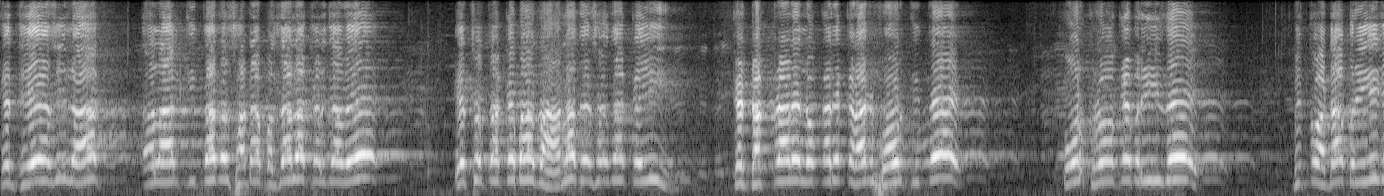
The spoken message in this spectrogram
ਕਿ ਜੇ ਅਸੀਂ ਇਲਾਜ ਇਲਾਜ ਕੀਤਾ ਤਾਂ ਸਾਡਾ ਬੰਦਾ ਨਾ ਚਲ ਜਾਵੇ। ਇੱਥੋਂ ਤੱਕ ਕਿ ਮੈਂ ਉਦਾਹਰਨ ਨਾ ਦੇ ਸਕਦਾ ਕਈ ਕਿ ਡਾਕਟਰਾਂ ਨੇ ਲੋਕਾਂ ਦੇ ਘਰਾਂ 'ਚ ਫੋਨ ਕੀਤੇ, ਕੋਲ ਖੜੋ ਕੇ ਮਰੀਜ਼ ਦੇ ਵੀ ਤੁਹਾਡਾ ਮਰੀਜ਼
